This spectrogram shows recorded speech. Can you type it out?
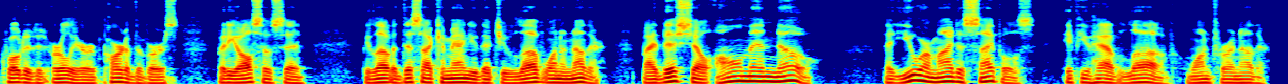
quoted it earlier, part of the verse, but he also said, Beloved, this I command you that you love one another. By this shall all men know that you are my disciples if you have love one for another.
